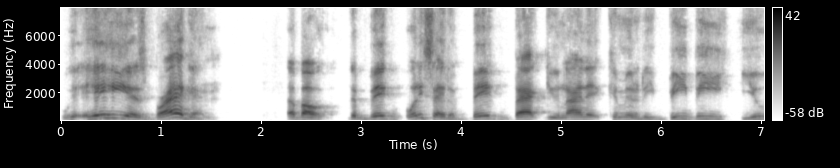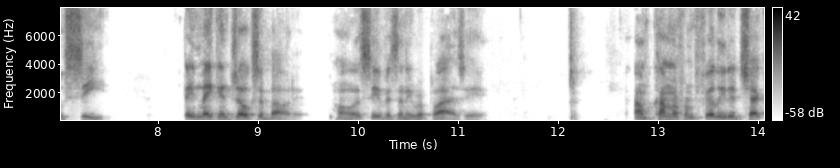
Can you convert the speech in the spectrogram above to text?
Here he is bragging about the big, what do you say? The Big Back United community, BBUC. They making jokes about it. Hold on, let's see if there's any replies here. I'm coming from Philly to check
